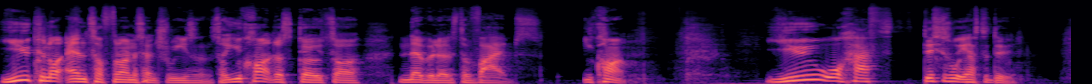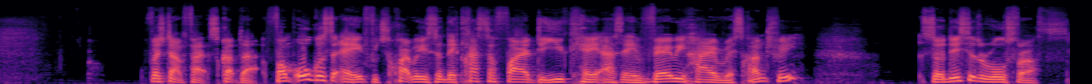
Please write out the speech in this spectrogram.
You cannot enter for non-essential reasons. So you can't just go to Netherlands to vibes. You can't. You will have. This is what you have to do Vegetarian fact, scrap that. From August 8th, which is quite recent, they classified the UK as a very high risk country. So these are the rules for us.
